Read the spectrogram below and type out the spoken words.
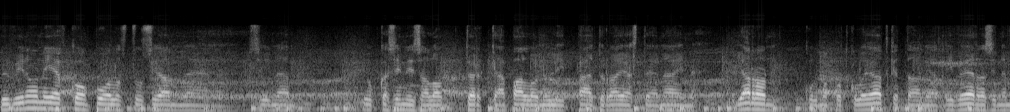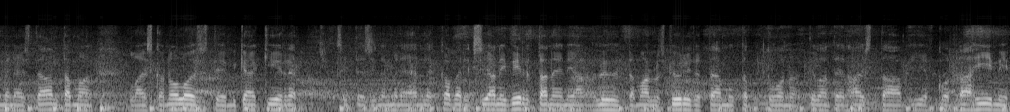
hyvin on IFK-puolustus ja eh, siinä Jukka Sinisalo törkkää pallon yli päätyrajasta ja näin Jaron kulmapotkulla jatketaan ja Rivera sinne menee sitä antamaan laiskan oloisesti, ei mikään kiire. Sitten sinne menee hänelle kaveriksi Jani Virtanen ja lyhyttä mahdollisesti yritetään, mutta tuon tilanteen haistaa IFK Rahimi.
